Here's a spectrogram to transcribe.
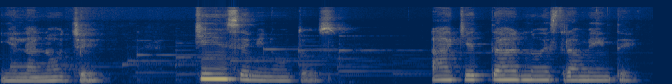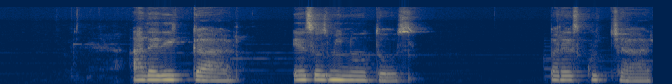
y en la noche 15 minutos a aquietar nuestra mente, a dedicar esos minutos para escuchar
